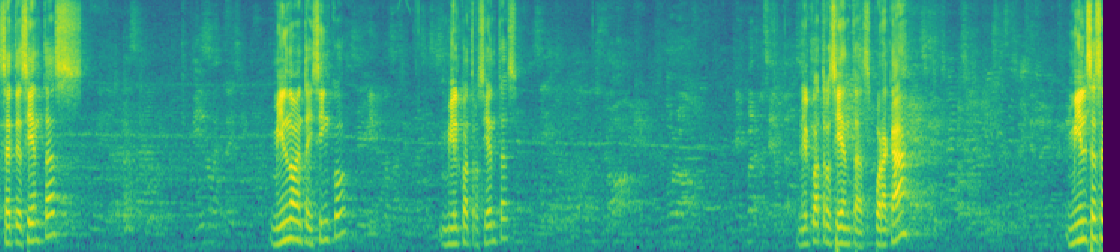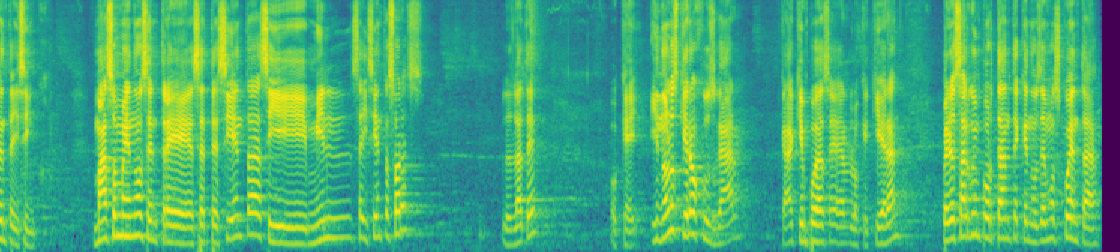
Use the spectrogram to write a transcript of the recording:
700. 1095. 1400. 1400. ¿Por acá? 1065. Más o menos entre 700 y 1600 horas. ¿Les late? Ok. Y no los quiero juzgar, cada quien puede hacer lo que quieran, pero es algo importante que nos demos cuenta,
